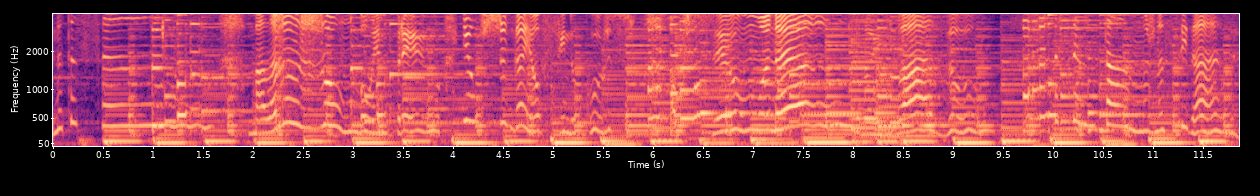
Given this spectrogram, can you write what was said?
natação. Mal arranjou um bom emprego e eu cheguei ao fim do curso. Ofereceu um anel de noivado. Assentámos na cidade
